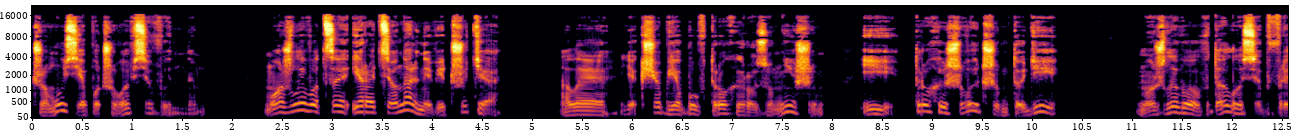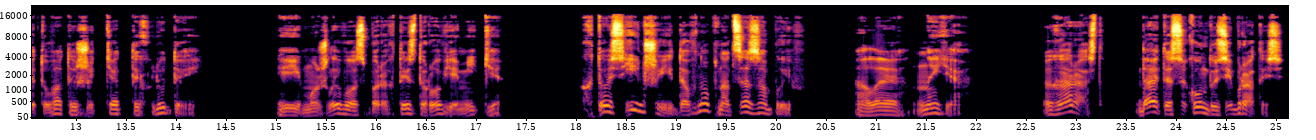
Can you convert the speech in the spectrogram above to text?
Чомусь я почувався винним. Можливо, це і раціональне відчуття, але якщо б я був трохи розумнішим і трохи швидшим, тоді, можливо, вдалося б врятувати життя тих людей і, можливо, зберегти здоров'я Мікі. Хтось інший давно б на це забив, але не я. Гаразд, дайте секунду зібратись.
